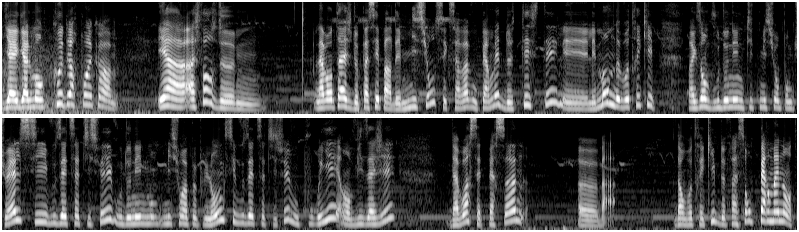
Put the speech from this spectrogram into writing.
Il y a également codeur.com. Et à, force de... Hum, l'avantage de passer par des missions, c'est que ça va vous permettre de tester les, membres de votre équipe. Par exemple, vous donnez une petite mission ponctuelle. Si vous êtes satisfait, vous donnez une mission un peu plus longue. Si vous êtes satisfait, vous pourriez envisager d'avoir cette personne euh, bah, dans votre équipe de façon permanente.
